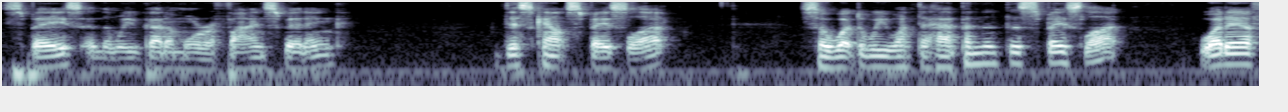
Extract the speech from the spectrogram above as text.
space, and then we've got a more refined setting discount space lot. So what do we want to happen at this space lot? What if,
